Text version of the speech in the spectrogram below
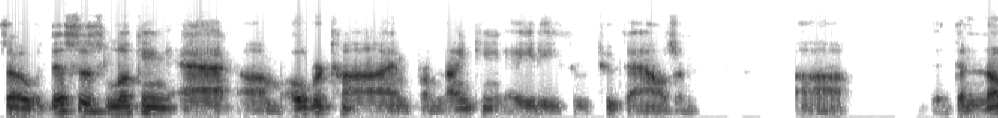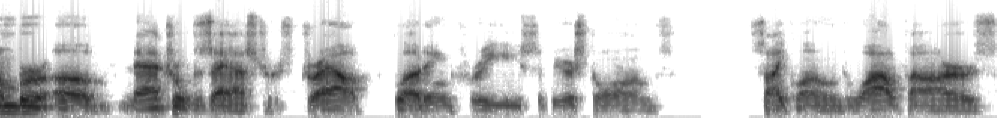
so this is looking at um, over time from 1980 through 2000. Uh, the number of natural disasters, drought, flooding, freeze, severe storms, cyclones, wildfires,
